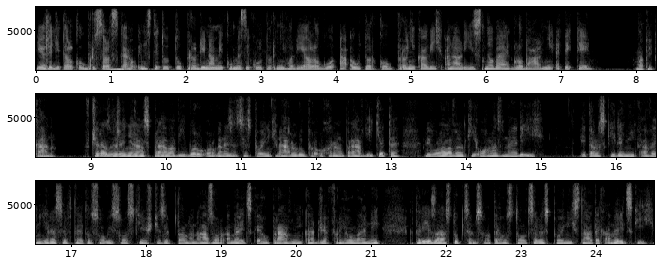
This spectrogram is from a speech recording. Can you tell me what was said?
Je ředitelkou Bruselského institutu pro dynamiku mezikulturního dialogu a autorkou pronikavých analýz nové globální etiky. Vatikán. Včera zveřejněná zpráva výboru Organizace spojených národů pro ochranu práv dítěte vyvolala velký ohlas v médiích. Italský deník Avenire se v této souvislosti ještě zeptal na názor amerického právníka Jeffreyho Lenny, který je zástupcem svatého stolce ve Spojených státech amerických.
